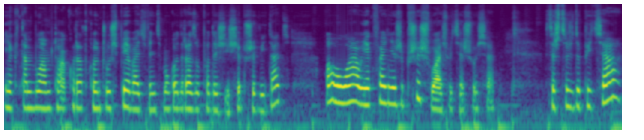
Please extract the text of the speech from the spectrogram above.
jak tam byłam, to akurat kończył śpiewać, więc mógł od razu podejść i się przywitać. O, wow, jak fajnie, że przyszłaś, ucieszył się. Chcesz coś do picia?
